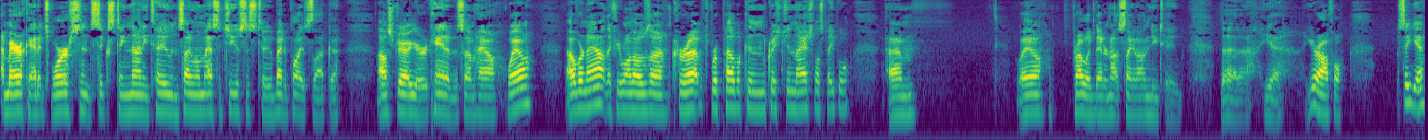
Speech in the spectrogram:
America at its worst since 1692 in Salem, Massachusetts, to a better place like uh, Australia or Canada somehow. Well, over out. If you're one of those uh, corrupt Republican Christian nationalist people, um, well, probably better not say it on YouTube. But uh, yeah, you're awful. See ya.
